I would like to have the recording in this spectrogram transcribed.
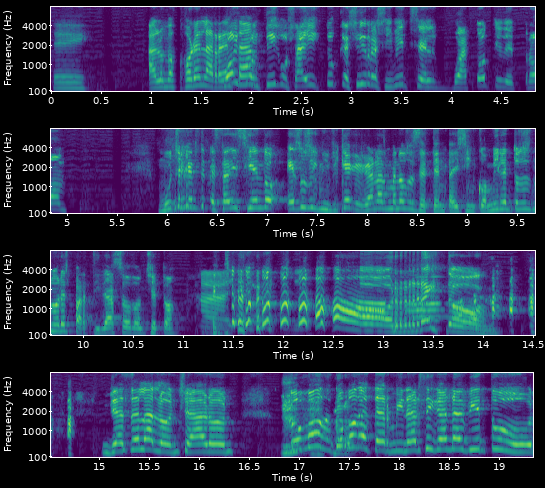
Sí. A lo mejor en la Voy renta. contigo, Saí, tú que sí recibiste el guatote de Trump. Mucha gente me está diciendo, eso significa que ganas menos de 75 mil, entonces no eres partidazo, Don Cheto. Ay, Correcto. Ya se la loncharon. ¿Cómo, ¿cómo determinar si gana bien tu,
